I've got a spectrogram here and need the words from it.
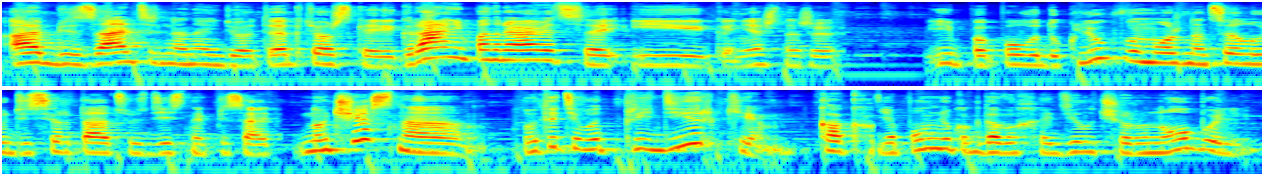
Обязательно найдет. И актерская игра не понравится, и, конечно же, и по поводу клюквы можно целую диссертацию здесь написать. Но честно, вот эти вот придирки, как я помню, когда выходил Чернобыль,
